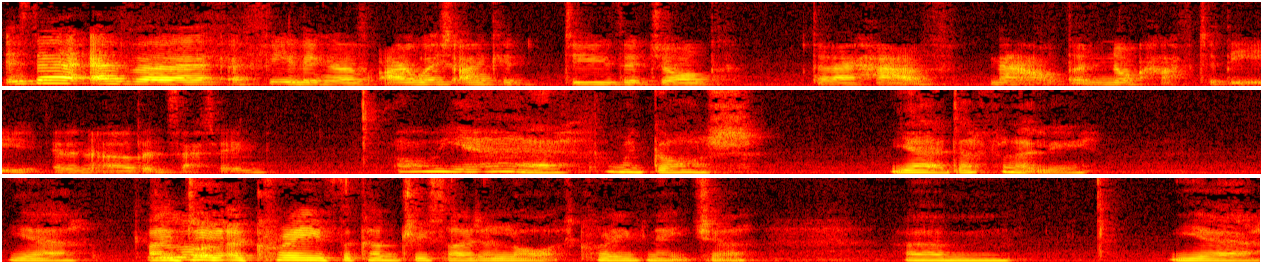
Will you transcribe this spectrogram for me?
Is there ever a feeling of I wish I could do the job that I have now, but not have to be in an urban setting? Oh yeah. Oh my gosh. Yeah, definitely. Yeah. I do I crave the countryside a lot. Crave nature. Um yeah.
